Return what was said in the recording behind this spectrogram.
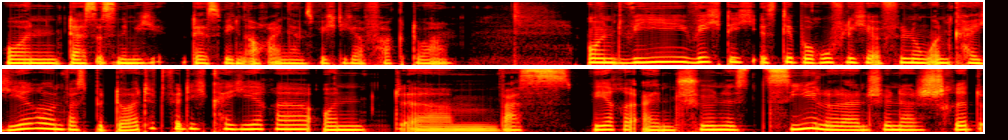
Und das ist nämlich deswegen auch ein ganz wichtiger Faktor. Und wie wichtig ist dir berufliche Erfüllung und Karriere und was bedeutet für dich Karriere und ähm, was wäre ein schönes Ziel oder ein schöner Schritt,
